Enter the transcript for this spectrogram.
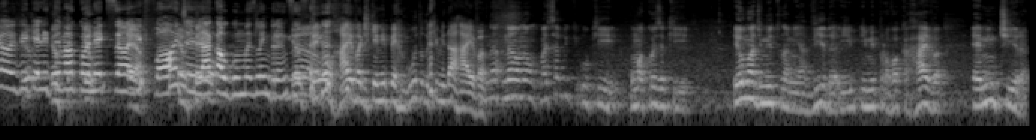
eu vi que ele tem uma conexão eu, ali é, forte tenho, já com algumas lembranças. Eu tenho raiva de quem me pergunta do que me dá raiva. Não, não, não mas sabe o que... Uma coisa que eu não admito na minha vida e, e me provoca raiva é mentira,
